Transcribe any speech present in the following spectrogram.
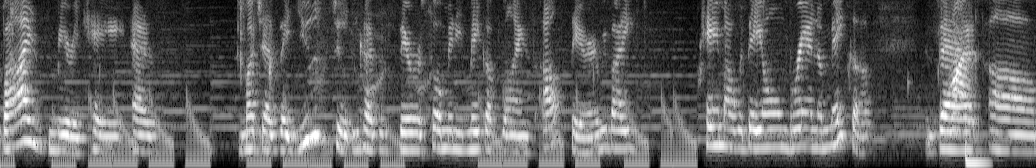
buys Mary Kay as much as they used to because there are so many makeup lines out there. Everybody came out with their own brand of makeup that um,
